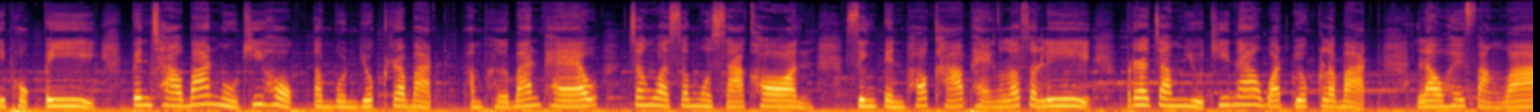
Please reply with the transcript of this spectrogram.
46 ปี เป็นชาวบ้านหมู่ที่ 6 ตำบลยกระบัดอำเภอบ้านแพ้ว จังหวัดสมุทรสาคร ซึ่งเป็นพ่อค้าแผงลอตเตอรี่ ประจำอยู่ที่หน้าวัดยกระบัด เล่าให้ฟังว่า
